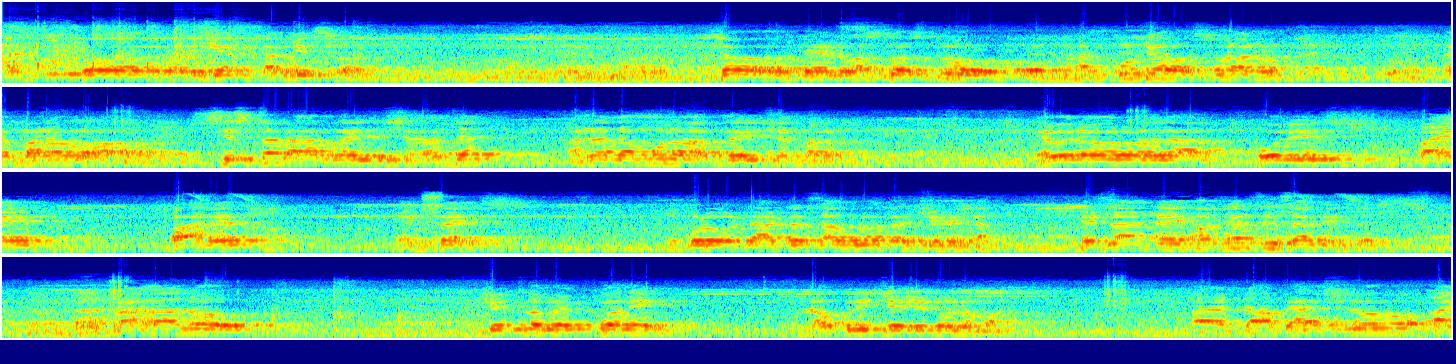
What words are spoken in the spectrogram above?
థర్టీ ఫోర్ ఇయర్ సర్వీస్లో సో నేను వస్తూ వస్తూ అనుకుంటే వస్తున్నాను. మనం సిస్టర్ ఆర్గనైజేషన్ అంటే అన్నదమ్ముల ఆర్గనైజేషన్ మనది ఎవరెవరు వల్ల పోలీస్ ఫైర్ ఫారెస్ట్ ఎక్సైజ్. ఇప్పుడు డాక్టర్ సాబ్ కూడా కలిసి వెళ్ళాం ఎట్లా అంటే ఎమర్జెన్సీ సర్వీసెస్. ప్రాణాలు చేతిలో పెట్టుకొని నౌకరీ చేసేటోళ్ళం మనం. అండ్ ఆ బ్యాచ్లో I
